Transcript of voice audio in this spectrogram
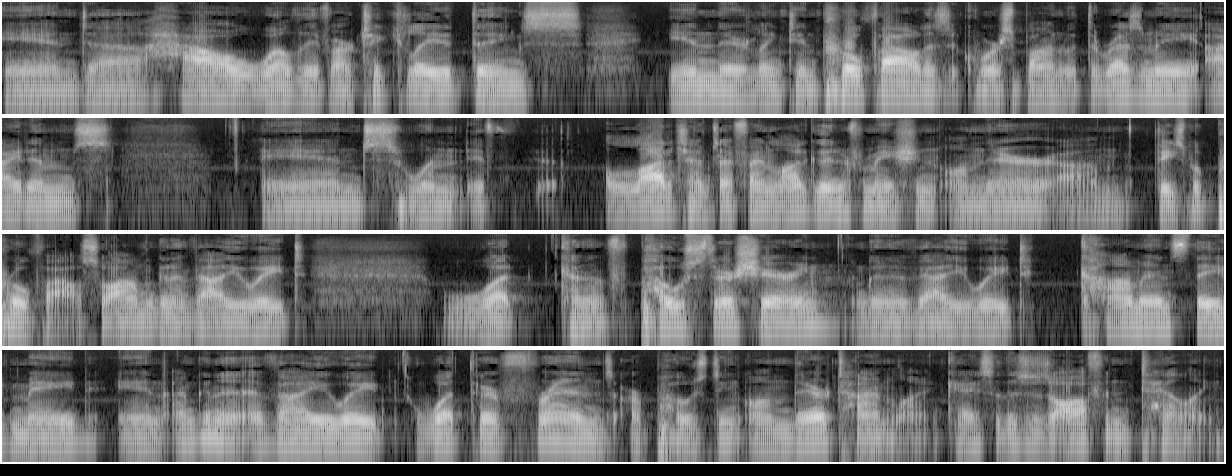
and uh, how well they've articulated things in their LinkedIn profile. Does it correspond with the resume items? And when if a lot of times I find a lot of good information on their um, Facebook profile, so I'm going to evaluate what kind of posts they're sharing. I'm going to evaluate comments they've made, and I'm going to evaluate what their friends are posting on their timeline. Okay, so this is often telling.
